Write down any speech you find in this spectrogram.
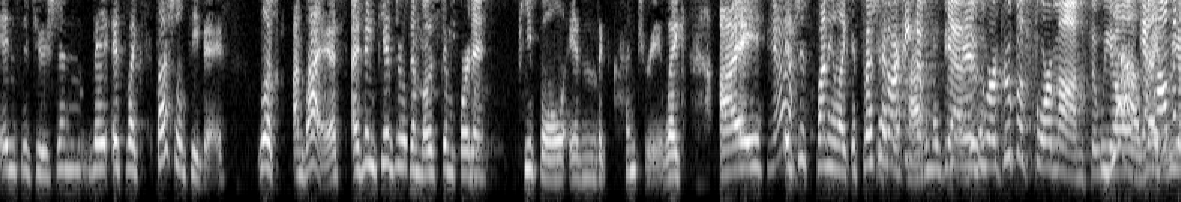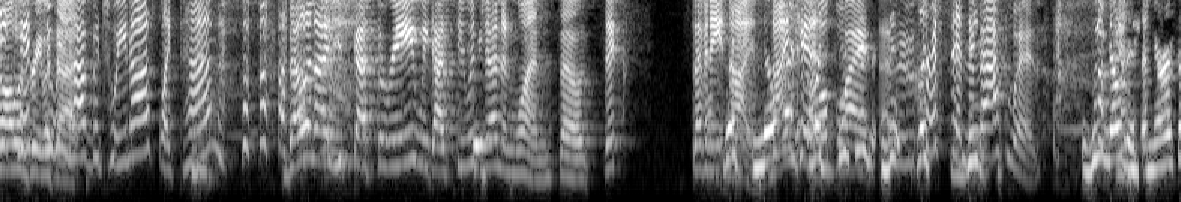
institution, it's like specialty based. Look, I'm biased. I think kids are the most important people in the country. Like I, yeah. it's just funny. Like especially We're after having a, a kid. Yeah, we're a group of four moms, so we yeah, all, yeah, like, how many we all kids agree do with we that. have between us? Like ten. Bella and I each got three. We got two with Jen and one, so six. Seven, eight, like, nine. No nine one, kids. Oh boy. Is, this, like, Kristen, the math whiz. we know this. America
